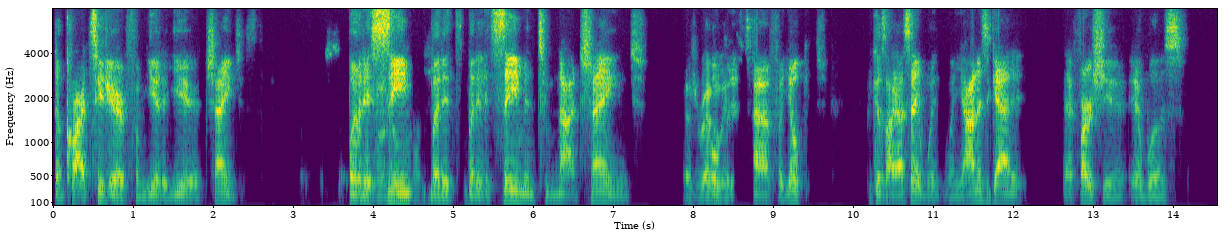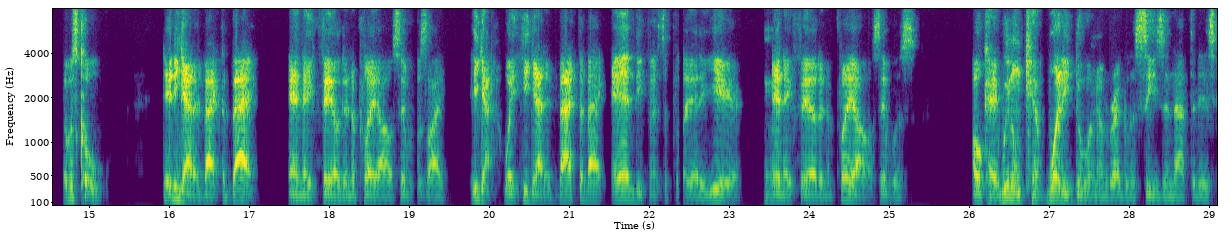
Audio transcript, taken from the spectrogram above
the criteria from year to year changes but it seemed but it but it's seeming to not change as over readily. this time for Jokic. Because like I say, when when Giannis got it that first year, it was it was cool. Then he got it back to back and they failed in the playoffs. It was like he got wait, he got it back to back and defensive player of the year, Hmm. and they failed in the playoffs. It was okay, we don't care what he do in the regular season after this.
